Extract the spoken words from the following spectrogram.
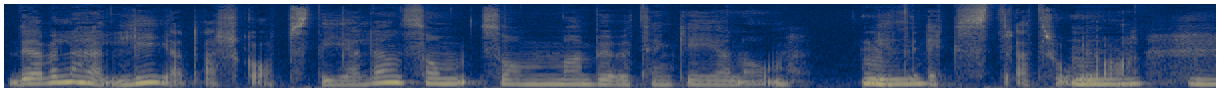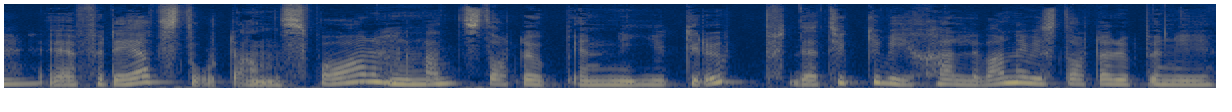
Det är väl den här ledarskapsdelen som, som man behöver tänka igenom Mm. lite extra tror jag. Mm. Mm. Eh, För det är ett stort ansvar Mm. att starta upp en ny grupp. Det tycker vi själva när vi startar upp en ny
